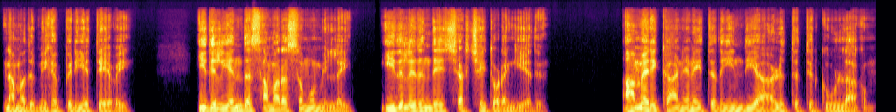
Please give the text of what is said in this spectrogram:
நமது மிகப்பெரிய தேவை. இதில் எந்த சமரசமும் இல்லை. இதிலிருந்தே சர்ச்சை தொடங்கியது. அமெரிக்கா நினைத்தது இந்தியா அழுத்தத்திற்கு உள்ளாகும்.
